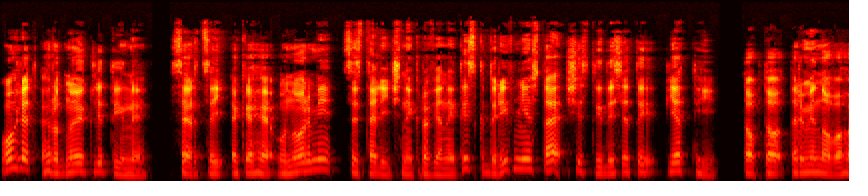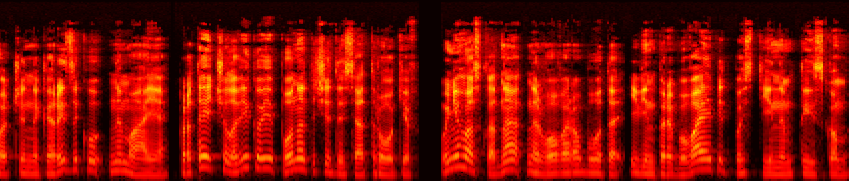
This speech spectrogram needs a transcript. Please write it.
Огляд грудної клітини. Серце й ЕКГ у нормі, систолічний кров'яний тиск дорівнює 165, тобто термінового чинника ризику немає, проте чоловікові понад 60 років. У нього складна нервова робота, і він перебуває під постійним тиском.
